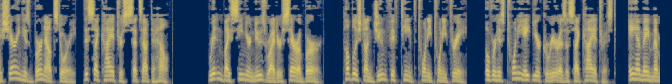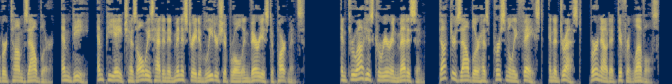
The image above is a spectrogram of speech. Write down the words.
By sharing his burnout story, this psychiatrist sets out to help. Written by senior newswriter Sara Berg. Published on June 15, 2023. Over his 28-year career as a psychiatrist, AMA member Tom Zaubler, MD, MPH has always had an administrative leadership role in various departments. And throughout his career in medicine, Dr. Zaubler has personally faced, and addressed, burnout at different levels.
